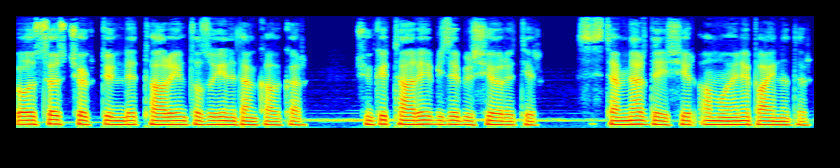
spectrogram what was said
Ve o söz çöktüğünde tarihin tozu yeniden kalkar. Çünkü tarih bize bir şey öğretir. Sistemler değişir ama oyun hep aynıdır.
